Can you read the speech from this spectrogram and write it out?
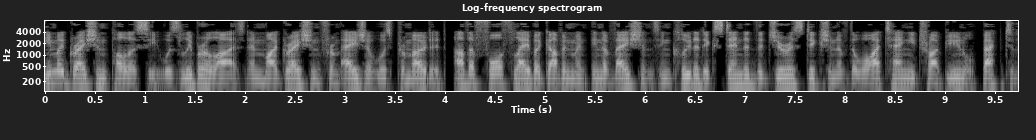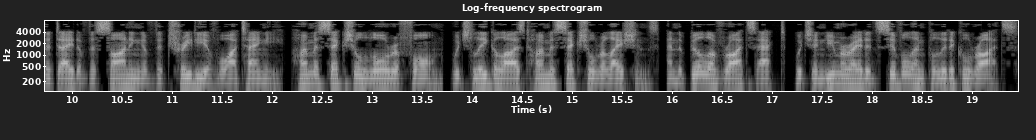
Immigration policy was liberalized and migration from Asia was promoted. Other Fourth Labour government innovations included extended the jurisdiction of the Waitangi Tribunal back to the date of the signing of the Treaty of Waitangi, homosexual law reform, which legalized homosexual relations, and the Bill of Rights Act, which enumerated civil and political rights.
